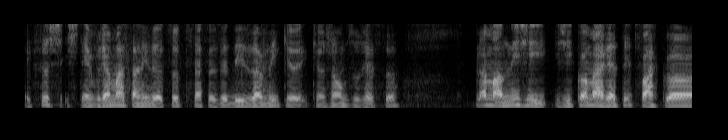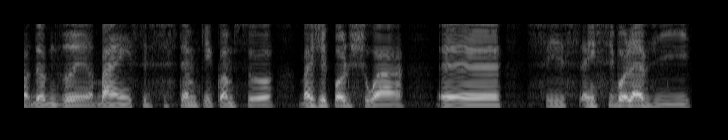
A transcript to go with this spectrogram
Fait que ça, j'étais vraiment tanné de ça, puis ça faisait des années que, que j'endurais ça. Puis là, à un moment donné, j'ai comme arrêté de faire cas, de me dire, ben, c'est le système qui est comme ça. Ben, j'ai pas le choix. Euh, ainsi va la vie.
